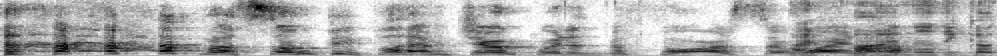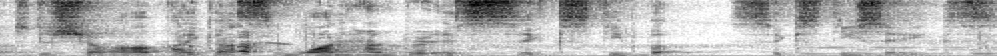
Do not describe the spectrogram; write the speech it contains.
well, some people have joked with it before, so why not? I finally got to the shop. I got 160 bu- 66.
